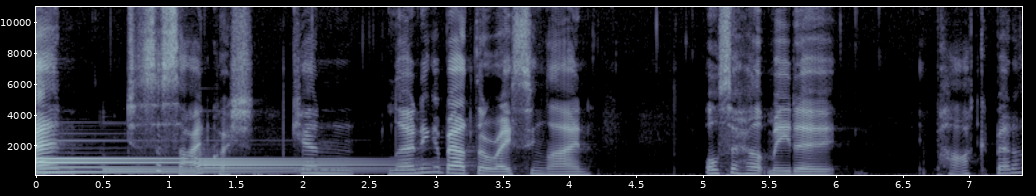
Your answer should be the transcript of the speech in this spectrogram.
And just a side question Can learning about the racing line also help me to park better?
